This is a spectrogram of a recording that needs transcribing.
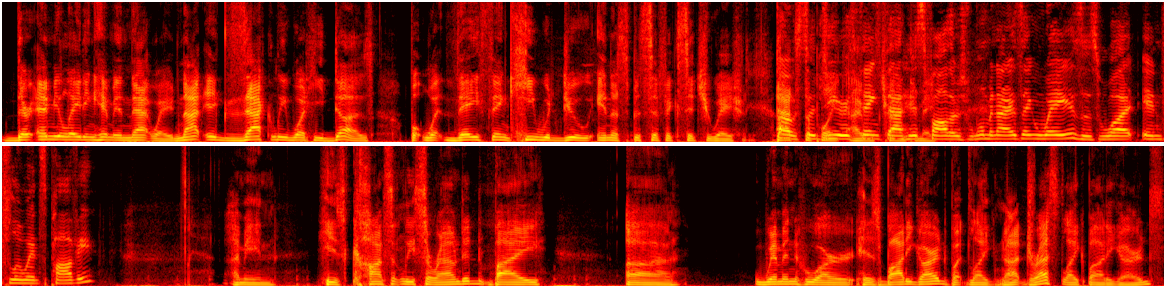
they're emulating him in that way. Not exactly what he does, but what they think he would do in a specific situation. Oh, That's oh, so the point do you I think that his father's womanizing ways is what influenced Pavi? I mean, he's constantly surrounded by uh women who are his bodyguard, but like not dressed like bodyguards.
